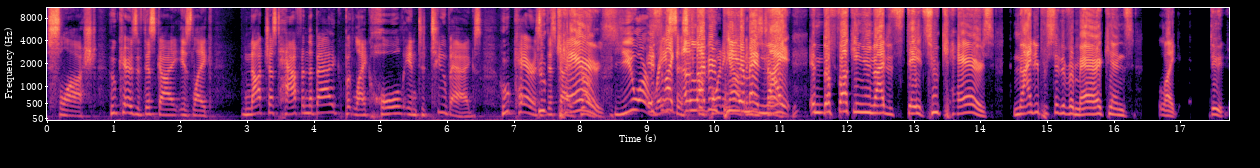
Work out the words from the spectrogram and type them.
sloshed? Who cares if this guy is like not just half in the bag, but like whole into two bags? Who cares Who if this guy is drunk? cares? You are It's racist like 11 p.m. at night in the fucking United States. Who cares? 90% of Americans, like, dude,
